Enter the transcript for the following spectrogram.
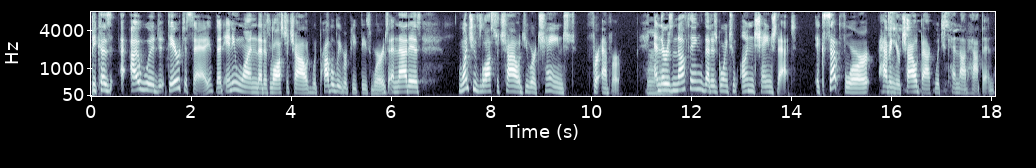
Because I would dare to say that anyone that has lost a child would probably repeat these words, and that is once you've lost a child, you are changed forever. Mm. And there is nothing that is going to unchange that except for having your child back, which cannot happen.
